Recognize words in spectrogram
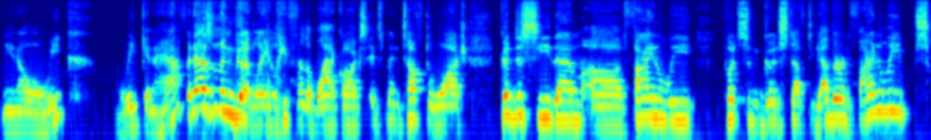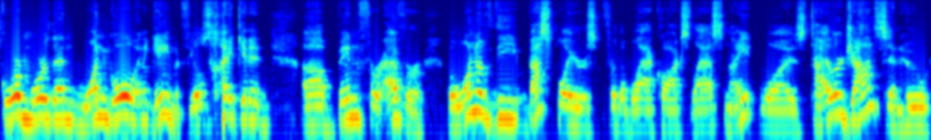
you know, a week, a week and a half. It hasn't been good lately for the Blackhawks. It's been tough to watch. Good to see them uh, finally put some good stuff together and finally score more than one goal in a game. It feels like it had uh, been forever. But one of the best players for the Blackhawks last night was Tyler Johnson, who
